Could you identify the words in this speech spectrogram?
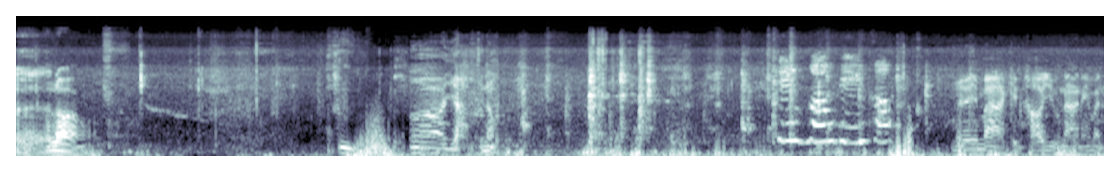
Ôi trời trời muốn một cái อืม Trời muốn một cái ชี้ยอน้องซะ Chị น่ะชี้ยอก็อจะย่านวอาดใจซะถึงนวดใจเนาะ À hứ อืม Nông hả รอเอออย่าพี่น้อง Thiên không thiên không ไม่ได้มากินข้าวอยู่นานนี้มัน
